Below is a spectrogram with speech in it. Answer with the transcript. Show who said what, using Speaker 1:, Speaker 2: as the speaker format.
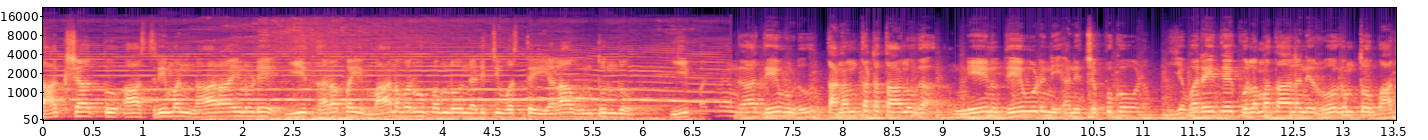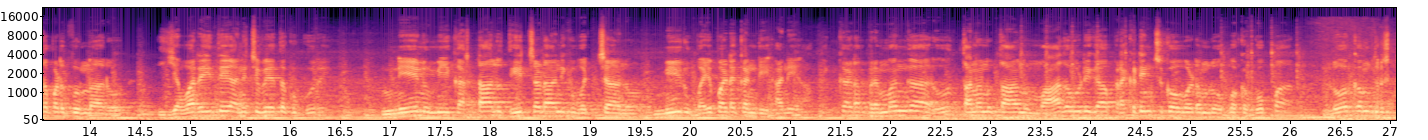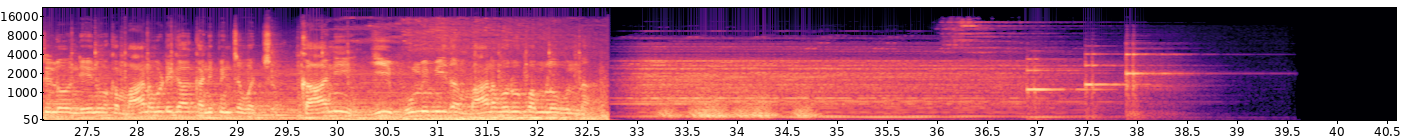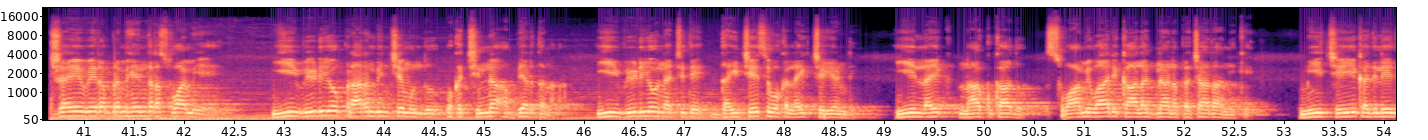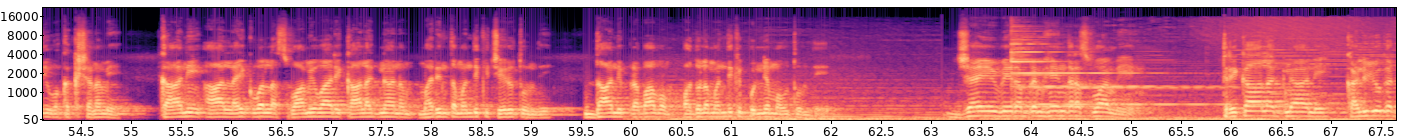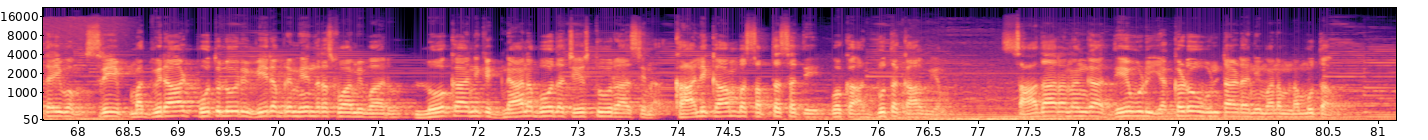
Speaker 1: సాక్షాత్తు ఆ శ్రీమన్నారాయణుడే ఈ ధరపై మానవ రూపంలో నడిచి వస్తే ఎలా ఉంటుందో? ఈ పట్టణంగా దేవుడు తనంతట తానుగా నేను దేవుడిని అని చెప్పుకోవడం ఎవరైతే కులమతాలని రోగంతో బాధపడుతున్నారో ఎవరైతే అణిచివేతకు గురి నేను మీ కష్టాలు తీర్చడానికి వచ్చాను. మీరు భయపడకండి అని ఇక్కడ బ్రహ్మంగారు తనను తాను మాధవుడిగా ప్రకటించుకోవడంలో ఒక గొప్ప లోకం దృష్టిలో నేను ఒక మానవుడిగా కనిపించవచ్చు. కానీ ఈ భూమి మీద మానవ రూపంలో ఉన్న జై వీరబ్రహ్మేంద్ర స్వామి ఈ వీడియో ప్రారంభించే ముందు ఒక చిన్న అభ్యర్థన. ఈ వీడియో నచ్చితే దయచేసి ఒక లైక్ చేయండి. ఈ లైక్ నాకు కాదు స్వామివారి కాలజ్ఞాన ప్రచారానికి. మీ చేయి కదిలేది ఒక క్షణమే కానీ ఆ లైక్ వల్ల స్వామివారి కాలజ్ఞానం మరింత మందికి చేరుతుంది. దాని ప్రభావం పదుల మందికి పుణ్యం అవుతుంది జై వీరబ్రహ్మేంద్ర స్వామి. త్రికాల జ్ఞాని కలియుగ దైవం శ్రీ మద్విరాట్ పోతులూరి వీరబ్రహ్మేంద్ర స్వామి వారు లోకానికి జ్ఞానబోధ చేస్తూ రాసిన కాళికాంబ సప్తసతి ఒక అద్భుత కావ్యం. సాధారణంగా దేవుడు ఎక్కడో ఉంటాడని మనం నమ్ముతాం.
